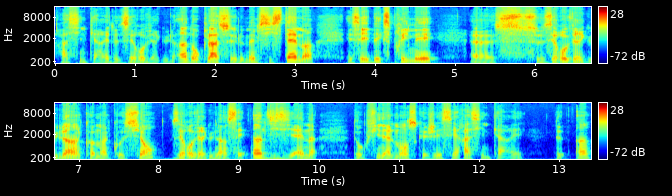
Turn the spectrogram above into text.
Racine carrée de 0,1. Donc là, c'est le même système. Hein. Essayez d'exprimer euh, ce 0,1 comme un quotient. 0,1, c'est 1 dixième. Donc finalement, ce que j'ai, c'est racine carrée de 1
